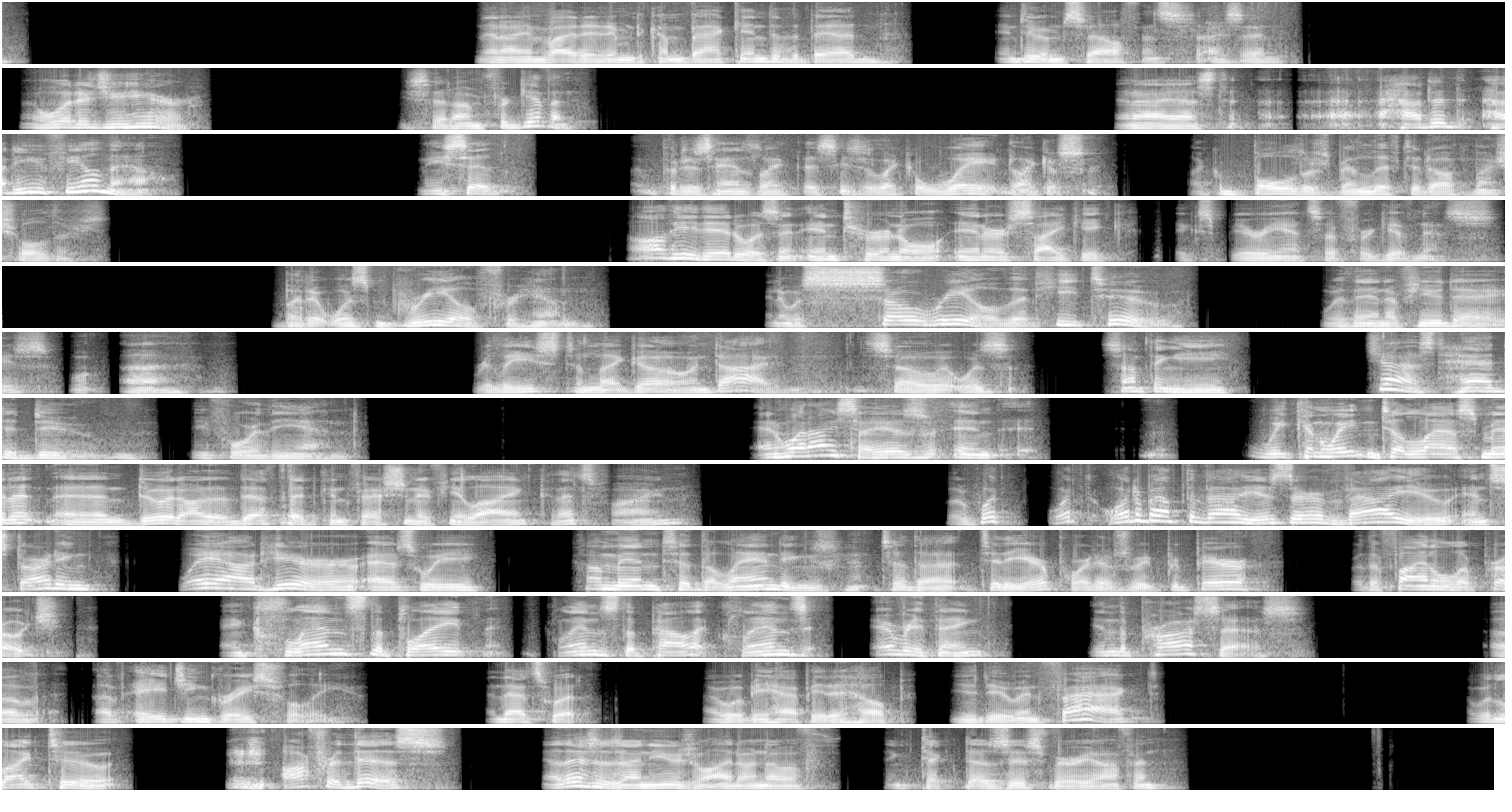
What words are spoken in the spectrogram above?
Then I invited him to come back into the bed, into himself, and I said, What did you hear? He said, I'm forgiven. And I asked, uh, uh, How, did, how do you feel now? And he said, Put his hands like this. He said, Like a weight, like a, like a boulder's been lifted off my shoulders. All he did was an internal, inner psychic experience of forgiveness. But it was real for him. And it was so real that he too, within a few days, uh, released and let go and died. So it was something he just had to do before the end. And what I say is, in, we can wait until last minute and do it on a deathbed confession if you like. That's fine. But what, what, what about the value? Is there a value in starting way out here as we come into the landings to the, to the airport, as we prepare for the final approach, and cleanse the plate, cleanse the palate, cleanse everything in the process of, of aging gracefully? And that's what I will be happy to help you do. In fact, I would like to offer this. Now, this is unusual. I don't know if ThinkTech does this very often.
